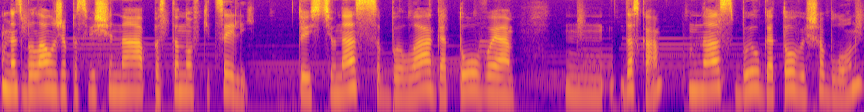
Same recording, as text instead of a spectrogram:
у нас была уже посвящена постановке целей. То есть у нас была готовая доска, у нас был готовый шаблон,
